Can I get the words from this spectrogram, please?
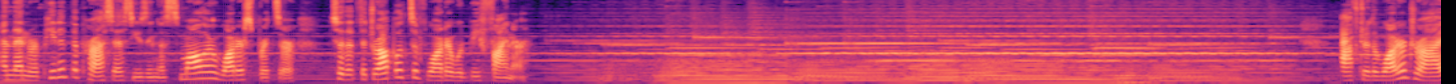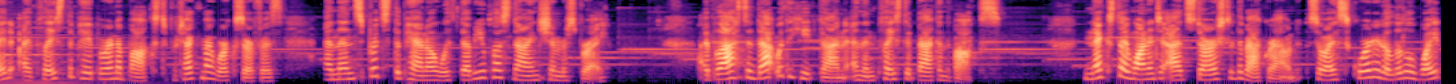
and then repeated the process using a smaller water spritzer so that the droplets of water would be finer. After the water dried, I placed the paper in a box to protect my work surface and then spritzed the panel with W plus 9 shimmer spray. I blasted that with a heat gun and then placed it back in the box. Next, I wanted to add stars to the background, so I squirted a little white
